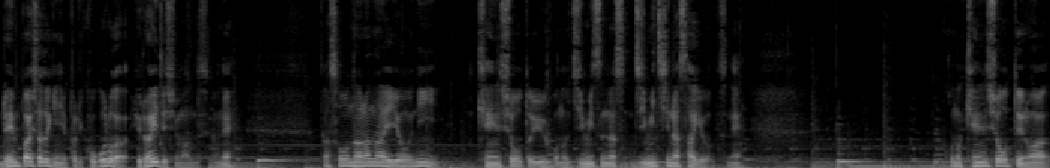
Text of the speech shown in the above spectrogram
連敗した時にやっぱり心が揺らいでしまうんですよね。だそうならないように検証というこの地道な地道な作業ですね。この検証っていうのは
